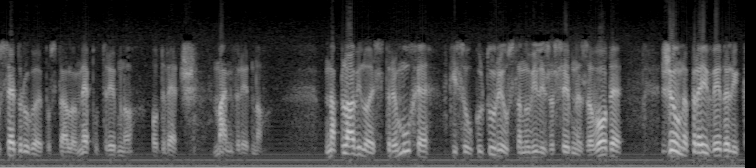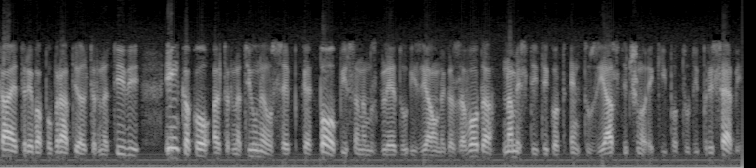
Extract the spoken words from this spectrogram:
vse drugo je postalo nepotrebno, odveč, manj vredno. Naplavilo je stremuhe, ki so v kulturi ustanovili zasebne zavode, že vnaprej vedeli, kaj je treba pobrati alternativi in kako alternativne osebke po opisanem zgledu iz javnega zavoda namestiti kot entuzijastično ekipo tudi pri sebi.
